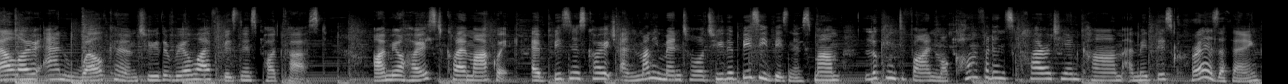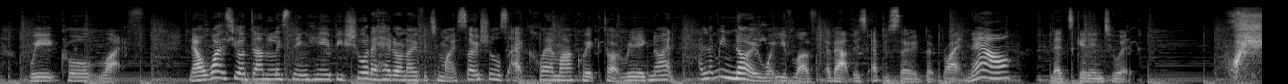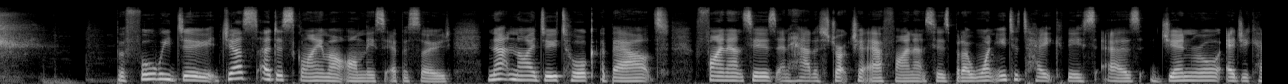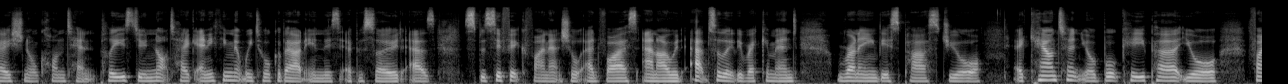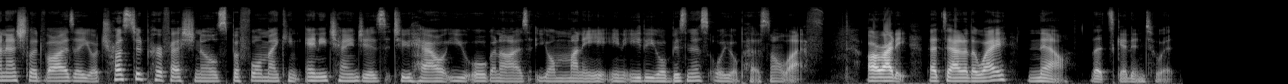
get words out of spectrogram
Hello and welcome to the Real Life Business Podcast. I'm your host, Claire Markwick, a business coach and money mentor to the busy business mum looking to find more confidence, clarity, and calm amid this crazy thing we call life. Now, once you're done listening here, be sure to head on over to my socials at clairemarkwick.reignite and let me know what you've loved about this episode. But right now, let's get into it. Before we do, just a disclaimer on this episode. Nat and I do talk about finances and how to structure our finances, but I want you to take this as general educational content. Please do not take anything that we talk about in this episode as specific financial advice, and I would absolutely recommend running this past your accountant, your bookkeeper, your financial advisor, your trusted professionals before making any changes to how you organize your money money in either your business or your personal life. Alrighty, that's out of the way. Now, let's get into it.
